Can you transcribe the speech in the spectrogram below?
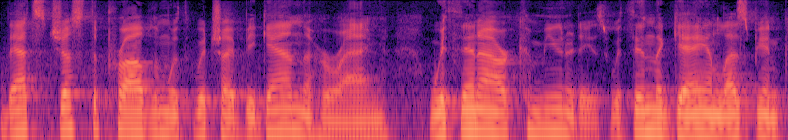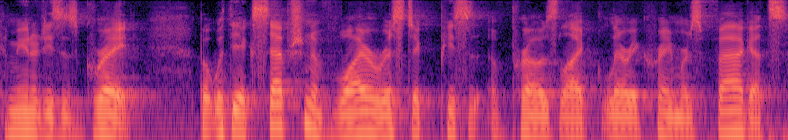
that's just the problem with which I began the harangue within our communities, within the gay and lesbian communities, is great. But with the exception of voyeuristic pieces of prose like Larry Kramer's Faggots,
